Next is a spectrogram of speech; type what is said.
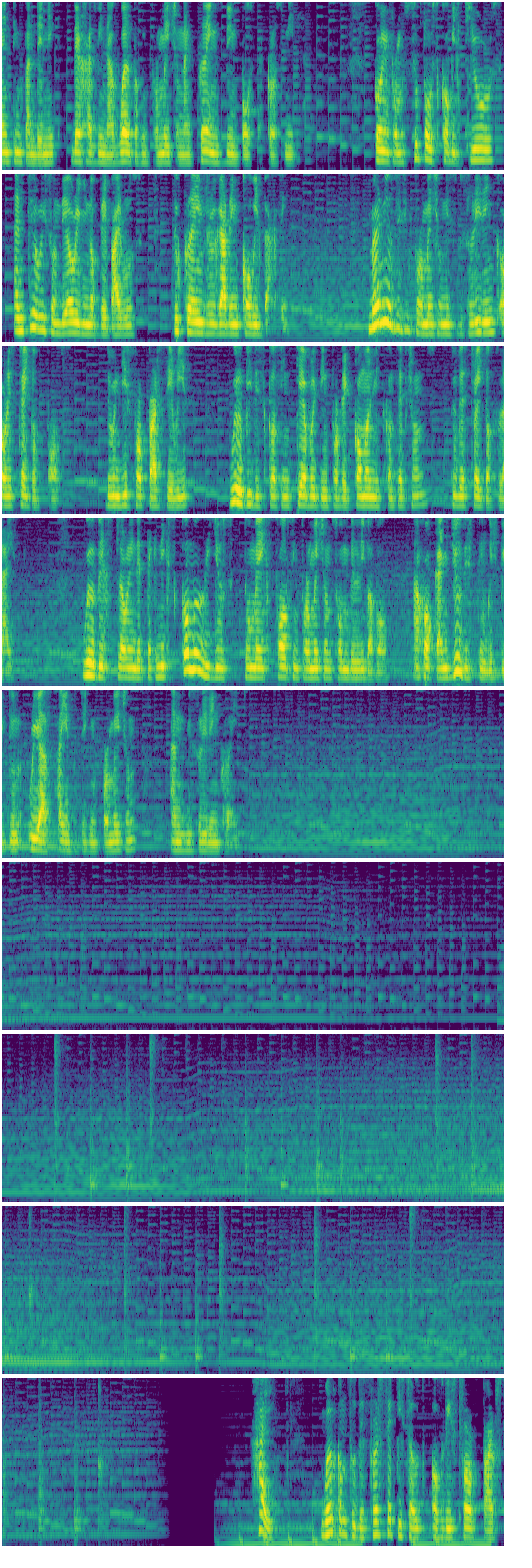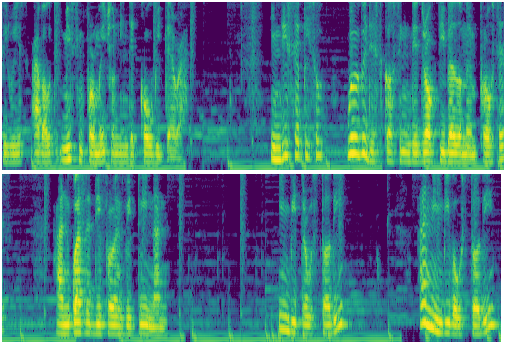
COVID-19 pandemic, there has been a wealth of information and claims being posted across media. Going from supposed COVID cures and theories on the origin of the virus to claims regarding COVID vaccines. Many of this information is misleading or straight up false. During this four-part series, we'll be discussing everything from the common misconceptions to the straight up lies. We'll be exploring the techniques commonly used to make false information so unbelievable and how can you distinguish between real scientific information and misleading claims. Hi, welcome to the first episode of this four-part series about misinformation in the COVID era. In this episode, we'll be discussing the drug development process and what's the difference between an in vitro study, an in vivo study,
